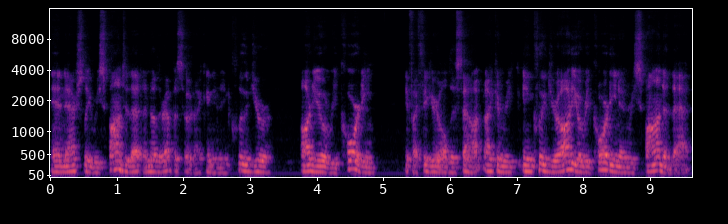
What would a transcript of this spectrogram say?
and actually respond to that another episode. I can include your audio recording if I figure all this out. I can re- include your audio recording and respond to that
